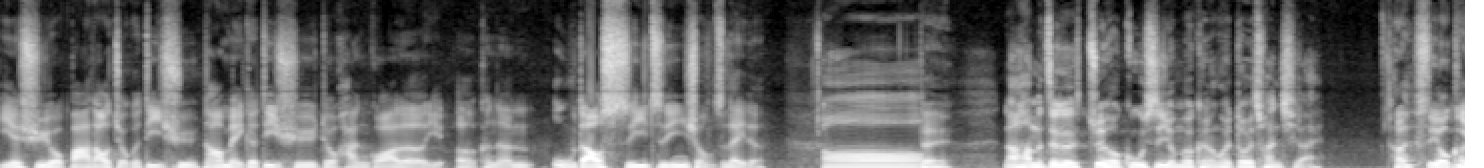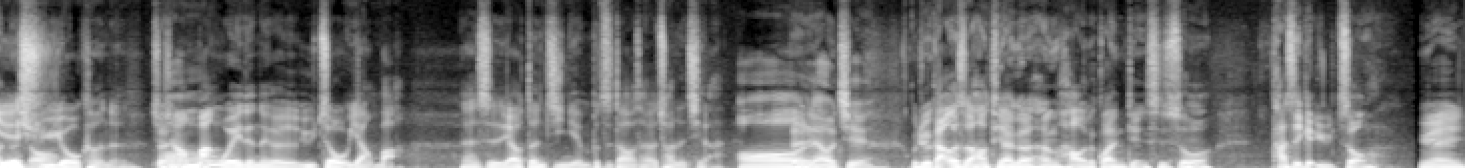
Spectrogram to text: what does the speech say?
也许有八到九个地区，然后每个地区都涵盖了呃可能五到十一只英雄之类的。哦，对，然后他们这个最后故事有没有可能会都会串起来？啊是有可能哦，也许有可能，就像漫威的那个宇宙一样吧。但是要等几年不知道才会串得起来。哦，对。了解，我觉得刚刚二十号提到一个很好的观点是说，它是一个宇宙，因为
